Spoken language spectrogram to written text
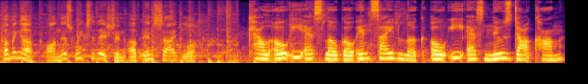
Coming up on this week's edition of Inside Look. Cal OES logo Inside Look OESnews.com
